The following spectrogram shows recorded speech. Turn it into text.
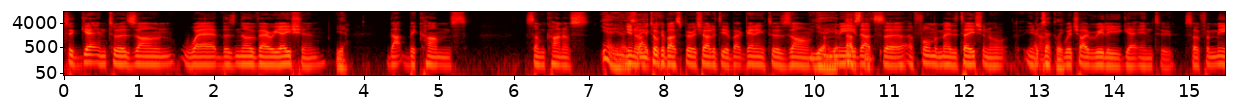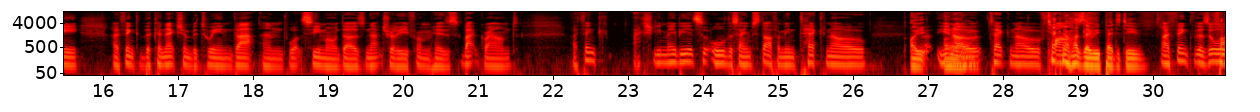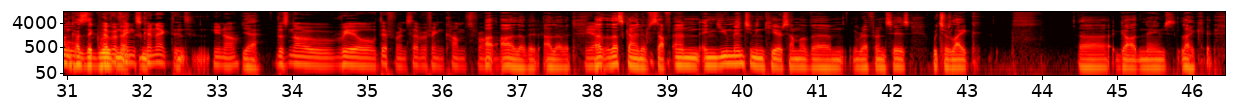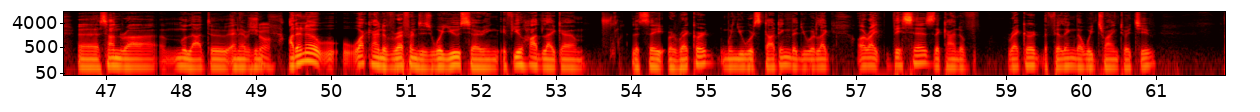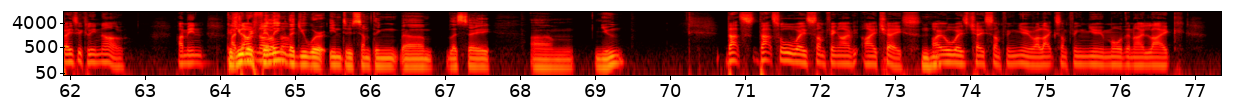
to get into a zone where there's no variation, Yeah. that becomes some kind of yeah, yeah, you know, you talk about spirituality, about getting to a zone. Yeah, For yeah, me, that's that's, the- a, a form of meditation, or you know, Exactly. which I really get into. So for me, I think the connection between that and what Simo does naturally from his background, I think actually maybe it's all the same stuff. I mean, techno, Oh, uh, you, you know, techno, techno funk. has the repetitive. I think there's all funk has the groove, no- everything's n- connected. n- You know, Yeah, there's no real difference. Everything comes from I, I love it. I love it. yeah. That, that's kind of stuff. And and you mentioning here some of um, references which are like uh, god names like uh, Sandra, Mulatto, and everything. Sure. I don't know what kind of references were you sharing. If you had like um, let's say a record when you were starting that you were like, all right, this is the kind of record, the feeling that we're trying to achieve. Basically, no. I mean, Because you were know feeling that you were into something, um, let's say, um, new. that's that's always something I I chase. Mhm. I always chase something new. I like something new more than I like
